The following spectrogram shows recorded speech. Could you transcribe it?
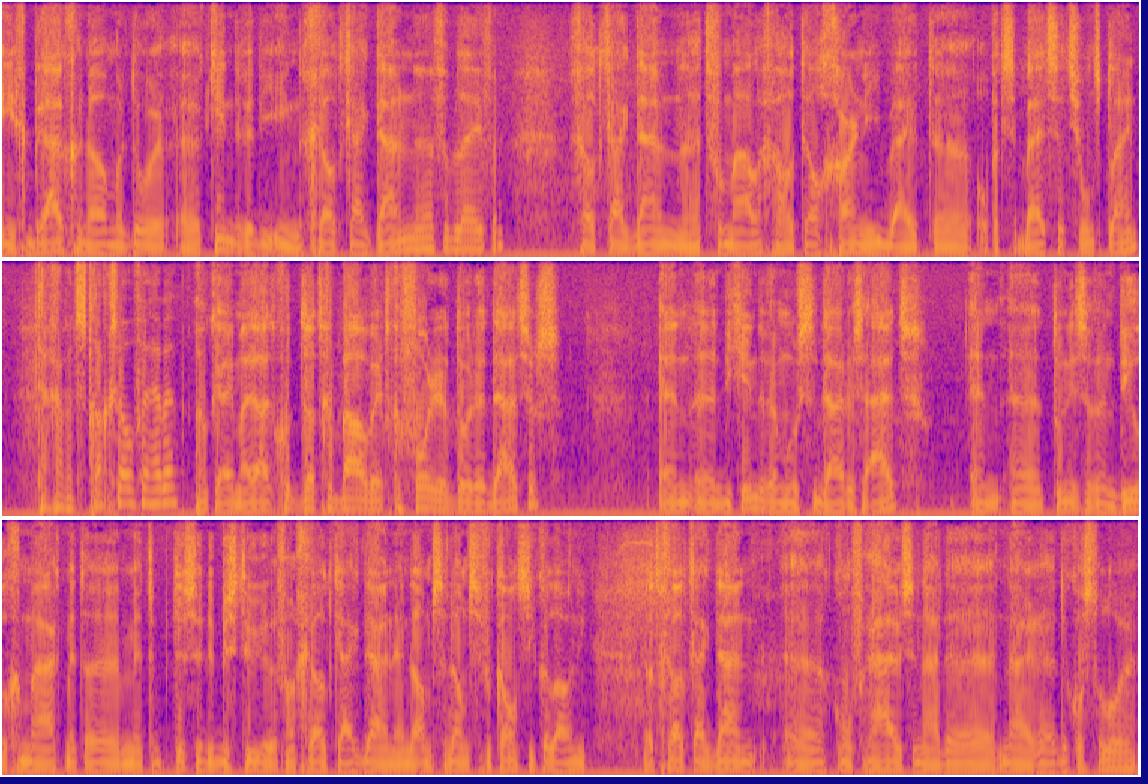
in gebruik genomen door eh, kinderen die in Grootkijkduin eh, verbleven. Grootkijkduin, het voormalige hotel Garni bij het, eh, op het, bij het stationsplein. Daar gaan we het straks over hebben. Oké, maar ja, goed, dat gebouw werd gevorderd door de Duitsers. En die kinderen moesten daar dus uit. En toen is er een deal gemaakt met, met de- tussen de besturen van Grootkijkduin en de Amsterdamse vakantiekolonie. Dat Grootkijkduin kon verhuizen naar de, naar de Kostverloren.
